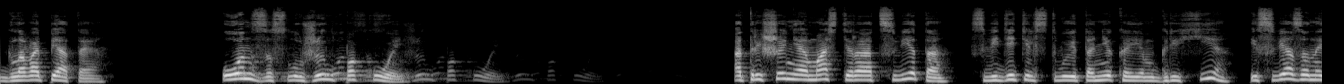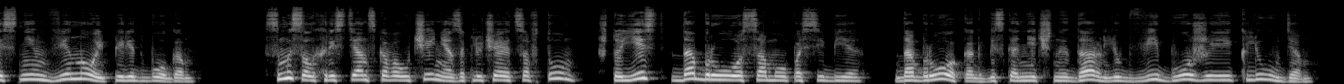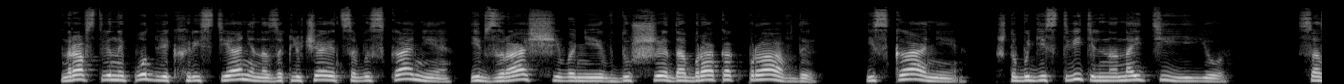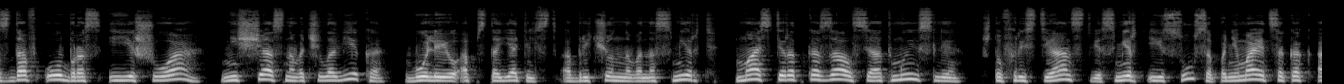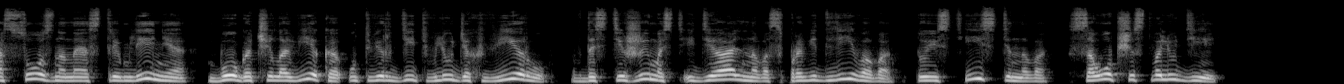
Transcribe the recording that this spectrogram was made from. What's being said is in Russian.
Глава пятая. Он заслужил покой. Отрешение мастера от света свидетельствует о некоем грехе и связанной с ним виной перед Богом. Смысл христианского учения заключается в том, что есть добро само по себе, добро как бесконечный дар любви Божией к людям. Нравственный подвиг христианина заключается в искании и взращивании в душе добра как правды, искании, чтобы действительно найти ее. Создав образ Иешуа, несчастного человека, волею обстоятельств обреченного на смерть, мастер отказался от мысли, что в христианстве смерть Иисуса понимается как осознанное стремление Бога-человека утвердить в людях веру в достижимость идеального, справедливого, то есть истинного сообщества людей.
